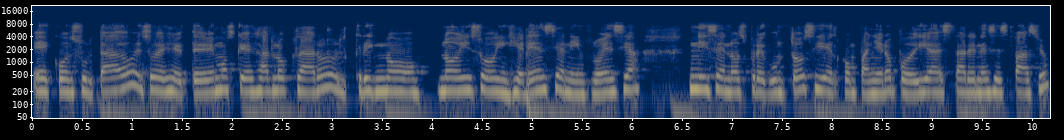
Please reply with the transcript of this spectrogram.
eh, consultado, eso deje- debemos que dejarlo claro, el CRIC no, no hizo injerencia ni influencia, ni se nos preguntó si el compañero podía estar en ese espacio.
